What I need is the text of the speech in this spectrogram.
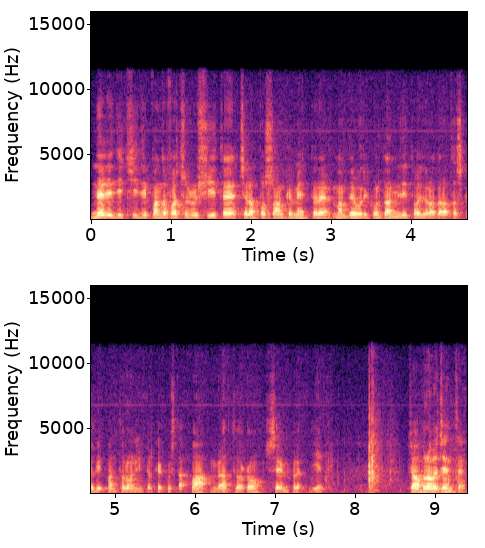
nelle decidi quando faccio le uscite ce la posso anche mettere, ma devo ricordarmi di toglierla dalla tasca dei pantaloni perché questa qua me la terrò sempre dietro. Ciao brava gente!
